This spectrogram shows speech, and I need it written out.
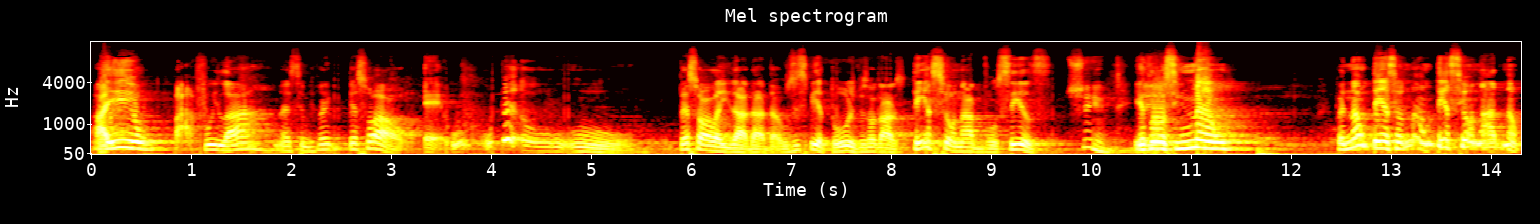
Aí eu pá, fui lá na SMT falei, pessoal, é, o, o, o, o pessoal aí, da, da, da, os inspetores, o pessoal da tem acionado vocês? Sim. Ele falou assim, não. Falei, não tem acionado, não, não tem acionado, não.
